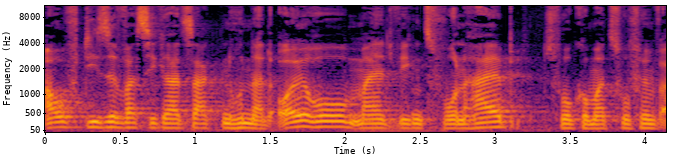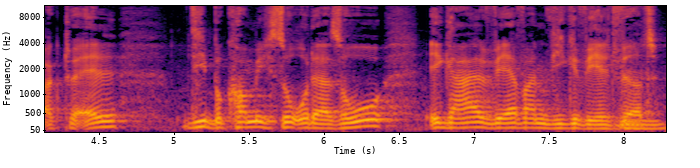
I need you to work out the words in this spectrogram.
auf diese, was Sie gerade sagten, 100 Euro, meinetwegen 2,5, 2,25 aktuell, die bekomme ich so oder so, egal wer wann wie gewählt wird. Mhm.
